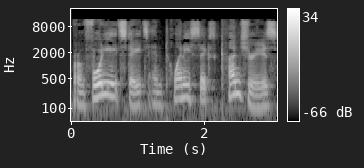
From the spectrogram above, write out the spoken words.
from 48 states and 26 countries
